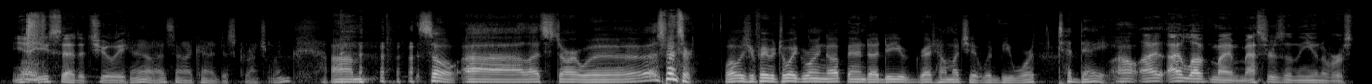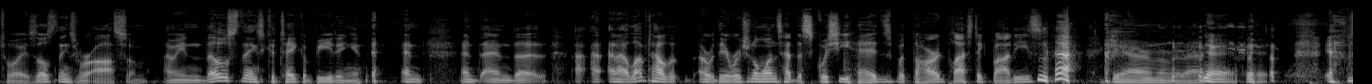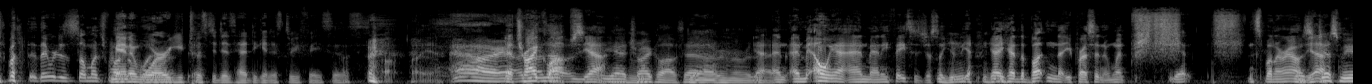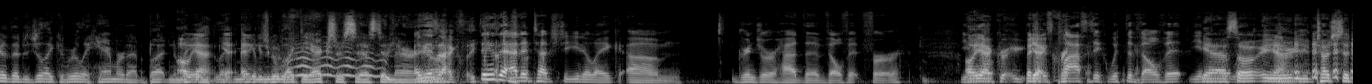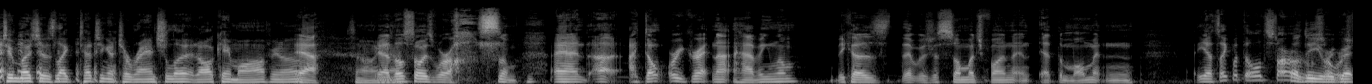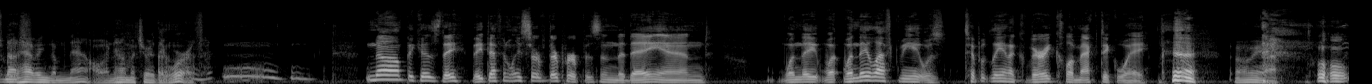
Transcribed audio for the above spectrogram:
Yeah, you said it, Chewy. Yeah, that sounded kind of disgruntling. Um, so uh, let's start with Spencer. What was your favorite toy growing up, and uh, do you regret how much it would be worth today? Well, I, I loved my Masters of the Universe toys. Those things were awesome. I mean, those things could take a beating, and and and and uh, I, and I loved how the, or the original ones had the squishy heads with the hard plastic bodies. yeah, I remember that. yeah, but they were just so much fun. Man to of play War, with. you twisted his head to get his three faces. Oh, oh, yeah. Oh, yeah, Yeah, Triclops, yeah. yeah, mm-hmm. Triclops. Yeah, I remember Yeah, that. and, and oh yeah, and many faces just like you, yeah, yeah. You mm-hmm. had the button that you press it and it went Yep. and spun around. was yeah, it just me, or did you like really hammer that button? And Oh, make yeah, it, like, yeah, make you him just do like the Exorcist in there. I you think know? Exactly. They had the added touch to you know like um, Cringer had the velvet fur. you Oh, yeah, know, but yeah, it was Gr- plastic with the velvet. You Yeah, know, so like- you, Yeah. you touched it too much. It was like touching a tarantula. It all came off. You know. yeah. So yeah, those toys were awesome, and uh, I don't regret not having them because it was just so much fun and, at the moment. And yeah, it's like with the old Star. Well, do you Star Wars regret not toys. having them now, and how much are they worth? No, because they they definitely served their purpose in the day, and when they when when they left me, it was typically in a very climactic way. Oh yeah.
